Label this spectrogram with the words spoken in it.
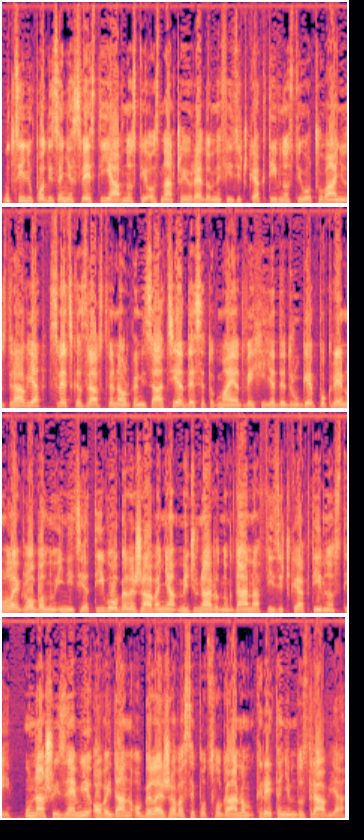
U cilju podizanja svesti javnosti o značaju redovne fizičke aktivnosti u očuvanju zdravlja, Svetska zdravstvena organizacija 10. maja 2002. pokrenula je globalnu inicijativu obeležavanja Međunarodnog dana fizičke aktivnosti. U našoj zemlji ovaj dan obeležava se pod sloganom Kretanjem do zdravlja.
